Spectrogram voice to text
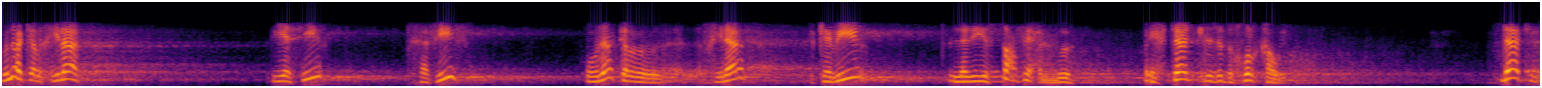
هناك الخلاف اليسير خفيف هناك الخلاف الكبير الذي يستعصي حله ويحتاج إلى تدخل قوي. لكن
